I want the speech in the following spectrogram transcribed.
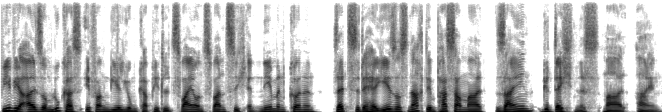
Wie wir also im Lukas Evangelium Kapitel 22 entnehmen können, setzte der Herr Jesus nach dem Passamahl sein Gedächtnismahl ein.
